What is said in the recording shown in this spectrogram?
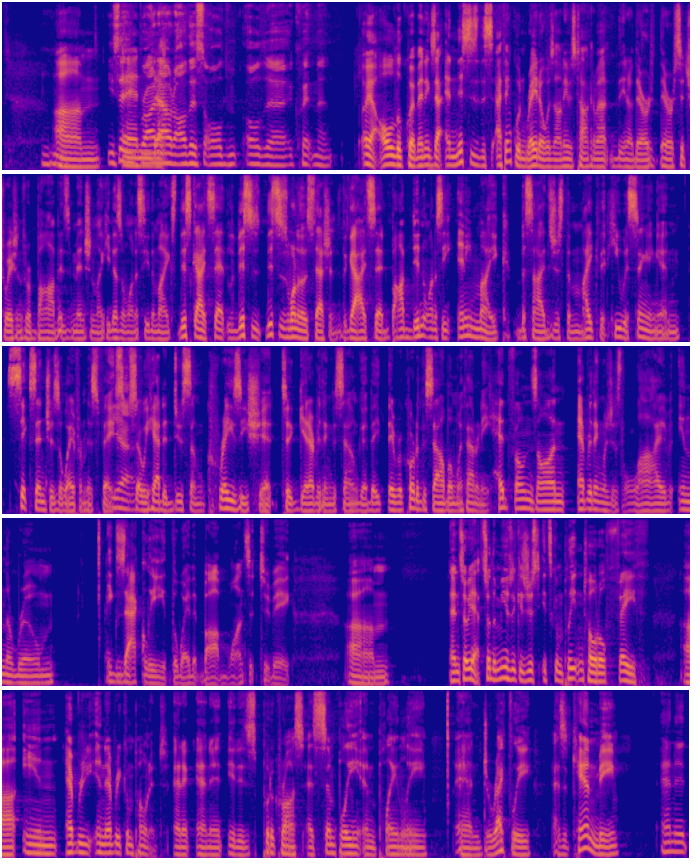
Um, he said he brought uh, out all this old old uh, equipment Oh yeah, old equipment, exactly. And this is this. I think when Rado was on, he was talking about you know there are there are situations where Bob has mentioned like he doesn't want to see the mics. This guy said this is this is one of those sessions. The guy said Bob didn't want to see any mic besides just the mic that he was singing in six inches away from his face. Yeah. So he had to do some crazy shit to get everything to sound good. They they recorded this album without any headphones on. Everything was just live in the room, exactly the way that Bob wants it to be. Um, and so yeah, so the music is just it's complete and total faith uh, in every in every component, and it and it, it is put across as simply and plainly and directly as it can be, and it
